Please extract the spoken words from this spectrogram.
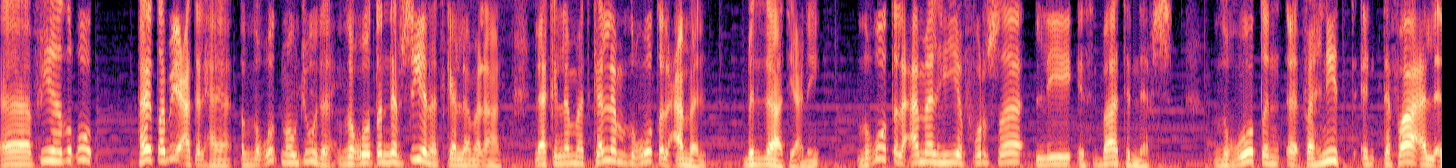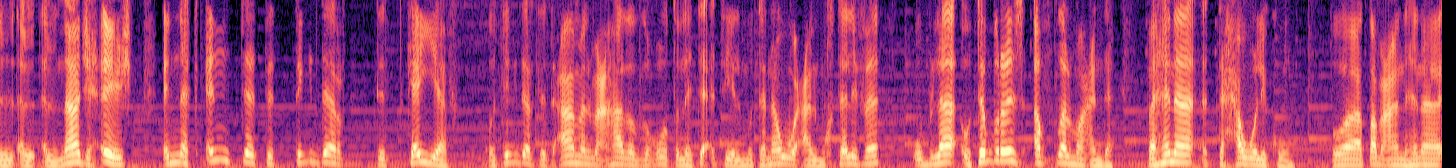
آه، فيها ضغوط. هي طبيعة الحياة. الضغوط موجودة. الضغوط النفسية نتكلم الآن. لكن لما نتكلم ضغوط العمل بالذات يعني ضغوط العمل هي فرصة لإثبات النفس. ضغوط فهني التفاعل الناجح إيش؟ إنك أنت تقدر تتكيف وتقدر تتعامل مع هذا الضغوط اللي تأتي المتنوعة المختلفة وبلا وتبرز أفضل ما عندك، فهنا التحول يكون. وطبعا هنا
